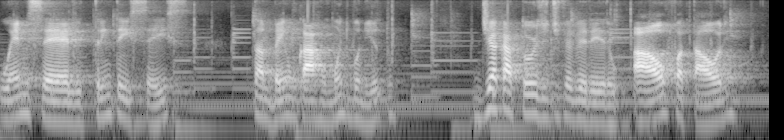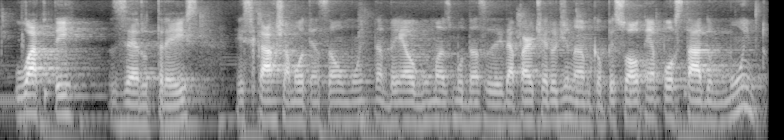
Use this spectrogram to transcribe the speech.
o MCL 36, também um carro muito bonito. Dia 14 de fevereiro, a Alpha Tauri, o AT03. Esse carro chamou atenção muito também algumas mudanças aí da parte aerodinâmica. O pessoal tem apostado muito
